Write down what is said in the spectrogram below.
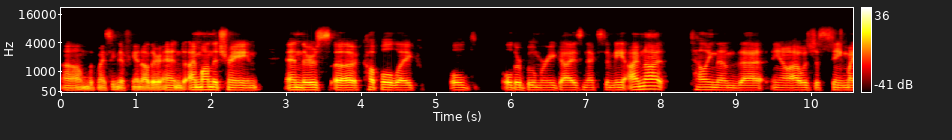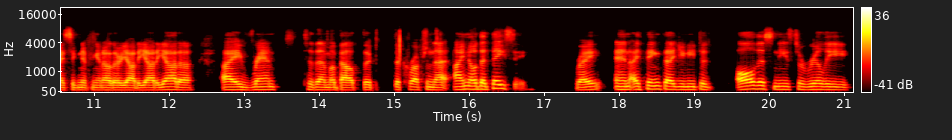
um, with my significant other and i'm on the train and there's a couple like old older boomery guys next to me i'm not telling them that you know i was just seeing my significant other yada yada yada. I rant to them about the the corruption that i know that they see right? And i think that you need to all this needs to really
